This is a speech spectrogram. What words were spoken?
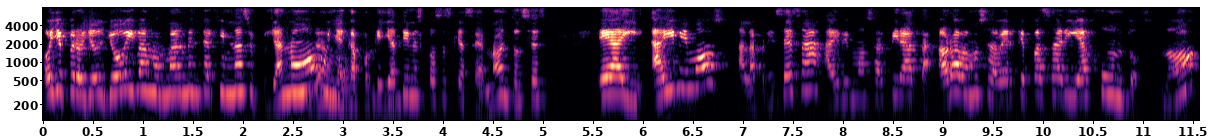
Oye, pero yo, yo iba normalmente al gimnasio, pues ya no, muñeca, porque ya tienes cosas que hacer, ¿no? Entonces, he ahí, ahí vimos a la princesa, ahí vimos al pirata. Ahora vamos a ver qué pasaría juntos, ¿no?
